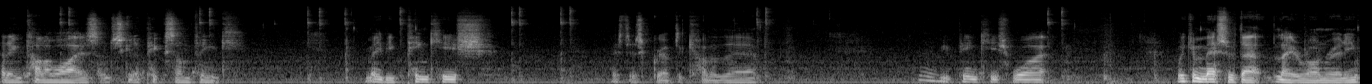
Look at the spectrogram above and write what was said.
and then colour wise I'm just going to pick something maybe pinkish. Let's just grab the colour there. Maybe pinkish white. We can mess with that later on really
